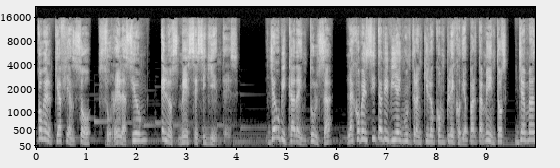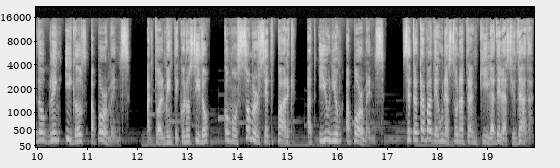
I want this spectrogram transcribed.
con el que afianzó su relación en los meses siguientes. Ya ubicada en Tulsa, la jovencita vivía en un tranquilo complejo de apartamentos llamado Glen Eagles Apartments, actualmente conocido como Somerset Park at Union Apartments. Se trataba de una zona tranquila de la ciudad,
